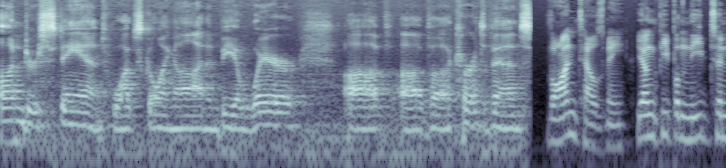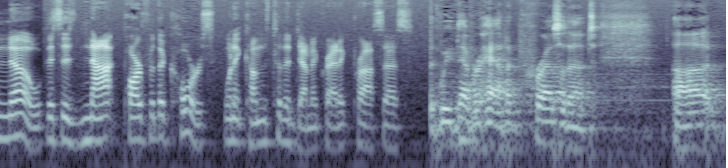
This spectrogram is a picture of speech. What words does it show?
understand what's going on and be aware of, of uh, current events. Vaughn tells me young people need to know this is not par for the course when it comes to the democratic process. We've never had a president uh,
